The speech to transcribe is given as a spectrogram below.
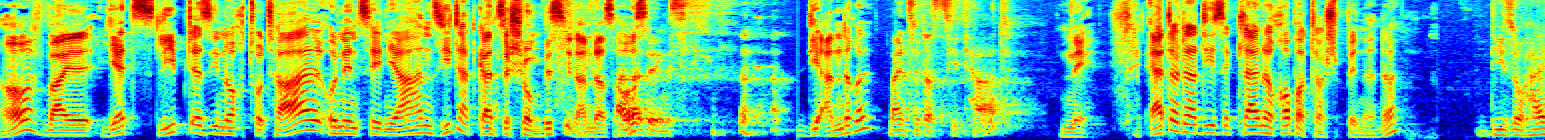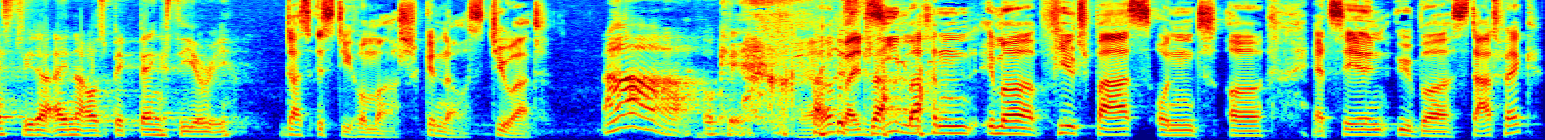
Ja, weil jetzt liebt er sie noch total und in zehn Jahren sieht das Ganze schon ein bisschen anders aus. Allerdings. Die andere? Meinst du das Zitat? Nee. Er hat da diese kleine Roboterspinne, ne? Die so heißt wie der eine aus Big Bang Theory. Das ist die Hommage, genau, Stuart. Ah, okay. Ja, weil klar. sie machen immer viel Spaß und äh, erzählen über Star Trek.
